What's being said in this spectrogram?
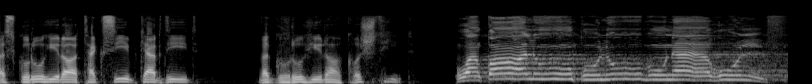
پس گروهی را تکسیب کردید و گروهی را کشتید. وقالوا قلوبنا غلف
